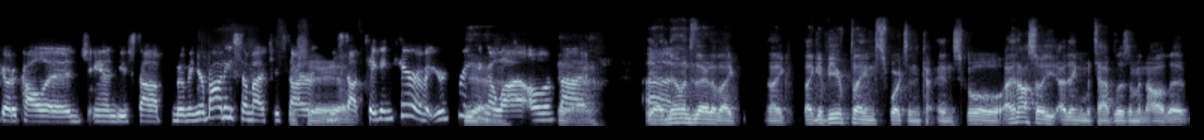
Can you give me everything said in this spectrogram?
go to college and you stop moving your body so much. You start sure, you stop taking care of it. You're drinking Yeah. a lot, all of that. Yeah. Yeah. no one's Um, there to like like like if you're playing sports in in school, and also I think metabolism and all the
